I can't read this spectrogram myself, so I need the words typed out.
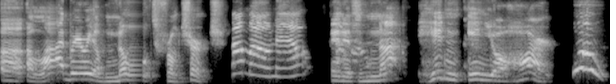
a, a library of notes from church Come on now. and it's not hidden in your heart, Woo.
